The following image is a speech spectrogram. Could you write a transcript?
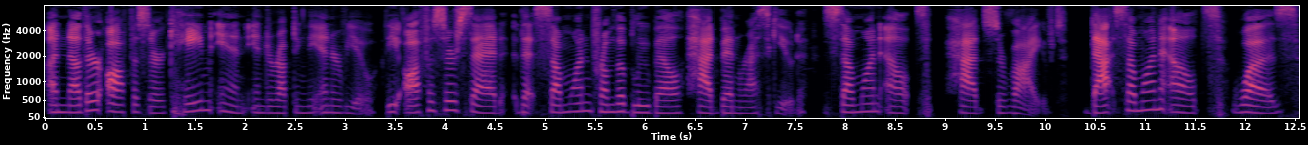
another officer came in interrupting the interview. The officer said that someone from the Bluebelle had been rescued, someone else had survived. That someone else was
